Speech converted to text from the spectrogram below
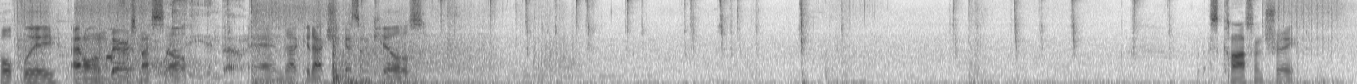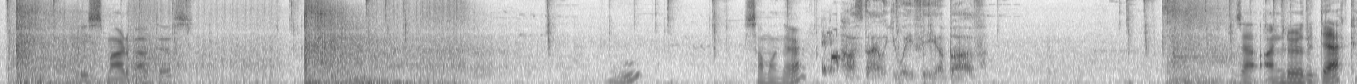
Hopefully, I don't embarrass myself inbound. And I could actually get some kills. Let's concentrate. Be smart about this. Ooh. Someone there? Hostile UAV above. Is that under the deck?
